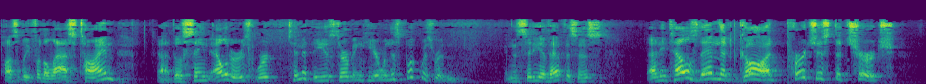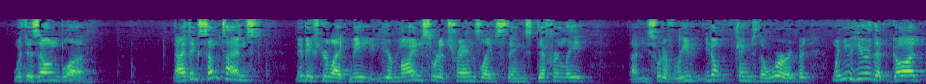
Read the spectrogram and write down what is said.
possibly for the last time. Uh, those same elders were Timothy is serving here when this book was written in the city of Ephesus. And he tells them that God purchased the church with his own blood. Now I think sometimes maybe if you're like me, your mind sort of translates things differently. Uh, you sort of read, you don't change the word, but when you hear that God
